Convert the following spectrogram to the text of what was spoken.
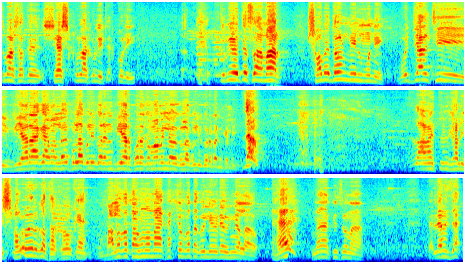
তোমার সাথে শেষ কুলাকুলিটা করি। তুমি হইতেছো আমার সবেদন নীলমণি। বুঝালছি বিয়ার আগে আমার লয় গোলাগুলি করেন বিয়ার পরে তো মামির লয় গোলাগুলি করবেন খালি। যাও। জামাই তুমি খালি সরমের কথা কও কে ভালো কথা শুনো না খাচ্চর কথা কইলে ওইটা হইনা লাও। হ্যাঁ? না কিছু না। তাহলে আমি যা-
